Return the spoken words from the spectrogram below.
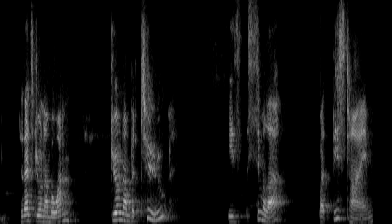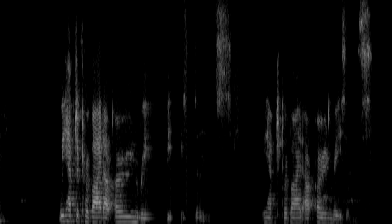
So that's drill number one. Drill number two is similar, but this time we have to provide our own reasons. We have to provide our own reasons.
